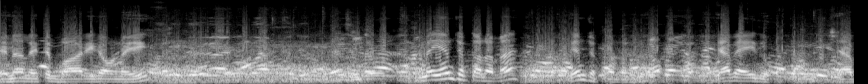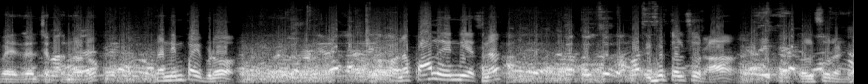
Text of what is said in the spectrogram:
జనాలు అయితే భారీగా ఉన్నాయి. అన్న ఏం చెప్తున్నారు ఏం చెప్తాను యాభై ఐదు. యాభై ఐదు వేలు చెప్తున్నారు. నా నింప ఇప్పుడు. నా పాలు ఎన్ని చేసిన? ఇప్పుడు తొలసూరా? తొలసూరు అంట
